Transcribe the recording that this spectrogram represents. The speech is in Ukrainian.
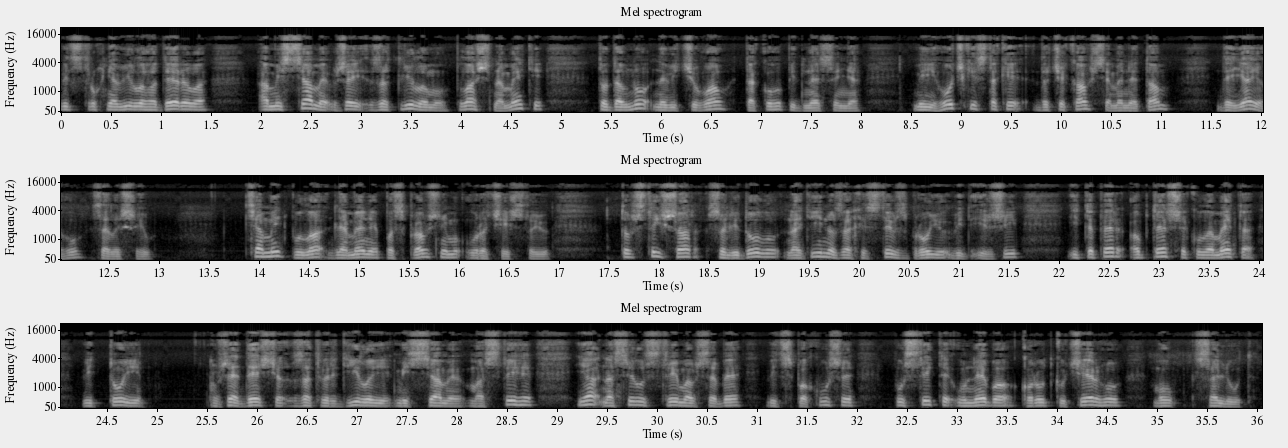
від струхнявілого дерева, а місцями вже й затлілому плащ наметі, то давно не відчував такого піднесення. Мій Гочкіс таки дочекався мене там, де я його залишив. Ця мить була для мене по-справжньому урочистою. Товстий шар солідолу надійно захистив зброю від іржі, і тепер, обтерши кулемета від тої вже дещо затверділої місцями мастиги, я на силу стримав себе від спокуси пустити у небо коротку чергу, мов салют.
